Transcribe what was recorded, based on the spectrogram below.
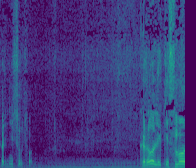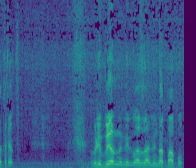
принесут вам. Кролики смотрят влюбленными глазами на папу.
